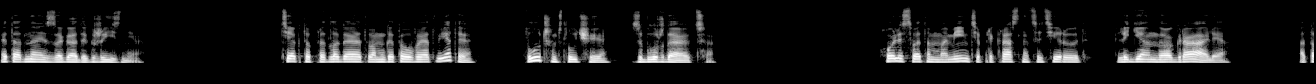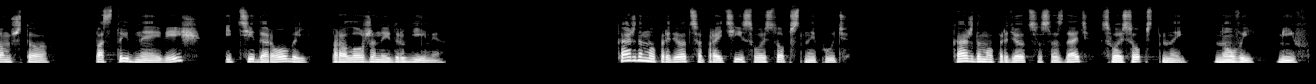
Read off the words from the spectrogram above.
Это одна из загадок жизни. Те, кто предлагают вам готовые ответы, в лучшем случае заблуждаются. Холлис в этом моменте прекрасно цитирует легенду о Граале, о том, что постыдная вещь — идти дорогой, проложенной другими. Каждому придется пройти свой собственный путь. Каждому придется создать свой собственный новый миф.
